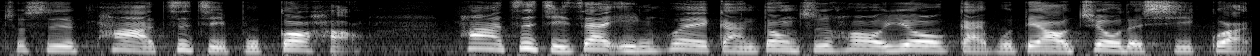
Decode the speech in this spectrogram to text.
就是怕自己不够好，怕自己在营会感动之后又改不掉旧的习惯，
